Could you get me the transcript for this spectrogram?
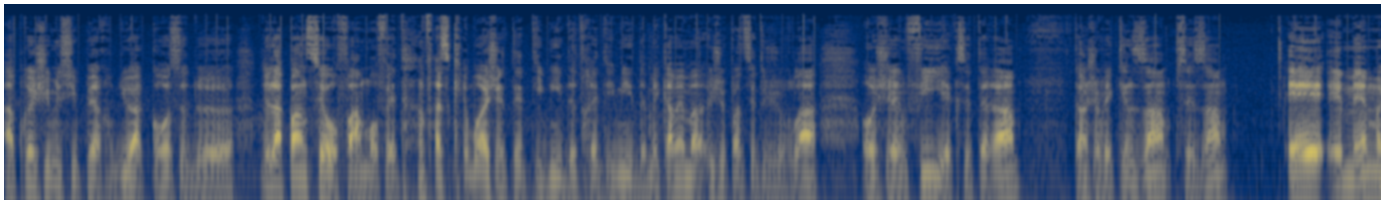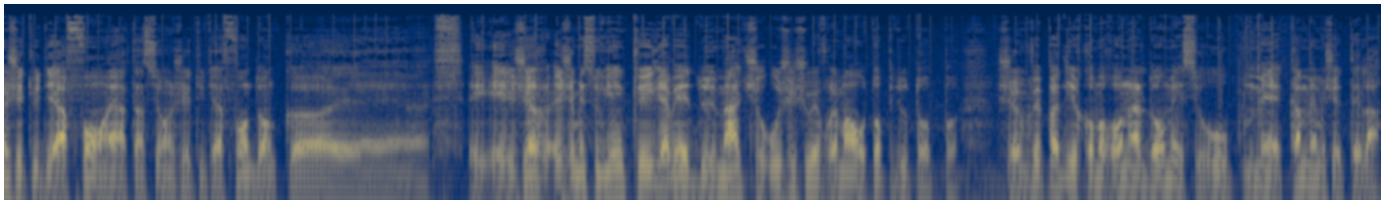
après, je me suis perdu à cause de, de la pensée aux femmes, en fait. Parce que moi, j'étais timide, très timide. Mais quand même, je pensais toujours là, aux jeunes filles, etc. Quand j'avais 15 ans, 16 ans. Et, et même j'étudiais à fond, hein, attention, j'étudiais à fond, donc euh, et, je, je, me souviens qu'il y avait deux matchs où je jouais vraiment au top du top. Je ne veux pas dire comme Ronaldo Messi, mais quand même j'étais là.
